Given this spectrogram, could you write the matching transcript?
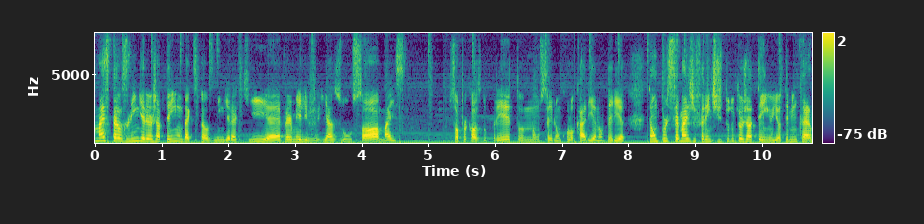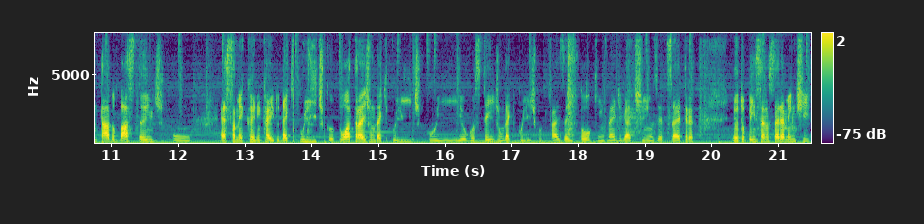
Mas Spellslinger eu já tenho um deck Spellslinger aqui, é vermelho e azul só, mas só por causa do preto, não sei, não colocaria, não teria. Então, por ser mais diferente de tudo que eu já tenho e eu ter me encantado bastante com essa mecânica aí do deck político. Eu tô atrás de um deck político e eu gostei de um deck político que faz aí tokens, né, de gatinhos, etc. Eu tô pensando seriamente,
